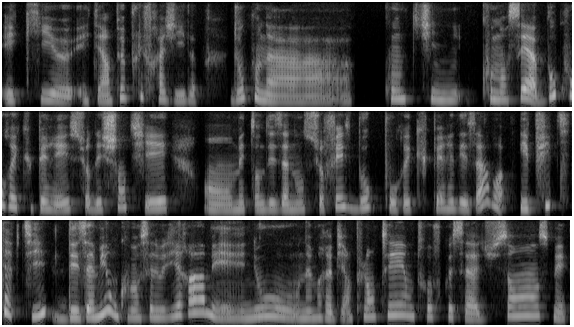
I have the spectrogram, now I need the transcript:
et qui étaient un peu plus fragiles. Donc on a continue, commencer à beaucoup récupérer sur des chantiers en mettant des annonces sur Facebook pour récupérer des arbres. Et puis petit à petit, des amis ont commencé à nous dire Ah, mais nous, on aimerait bien planter, on trouve que ça a du sens, mais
